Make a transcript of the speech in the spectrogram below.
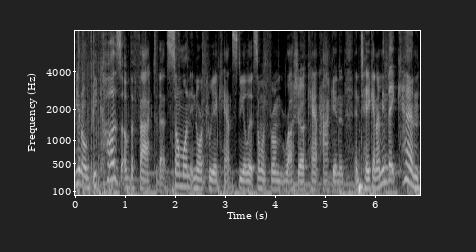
you know because of the fact that someone in North Korea can't steal it someone from Russia can't hack in and, and take it I mean they can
